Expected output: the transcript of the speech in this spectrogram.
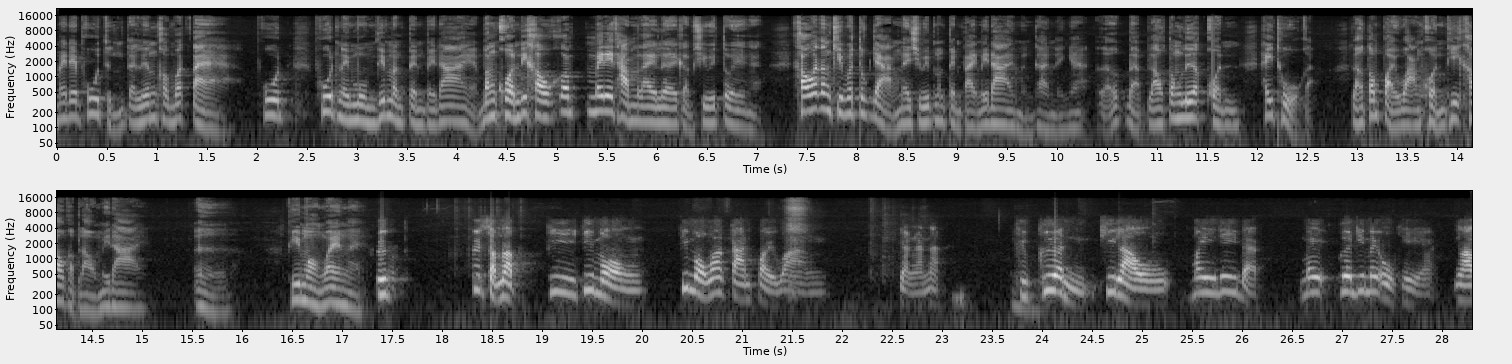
ไม่ได้พูดถึงแต่เรื่องคำว่าแต่พูดพูดในมุมที่มันเป็นไปได้อะบางคนที่เขาก็ไม่ได้ทำอะไรเลยกับชีวิตตัวเองอะ่ะเขาก็ต้องคิดว่าทุกอย่างในชีวิตมันเป็นไปไม่ได้เหมือนกันอย่างเงี้ยแล้วแบบเราต้องเลือกคนให้ถูกอะ่ะ เราต้องปล่อยวางคนที่เข้ากับเราไม่ได้ เออ พี่มองว่ายังไงคือคือสำหรับพี่พี่มองพี่มองว่าการปล่อยวางอย่างนั้นอะ คือเพื่อนที่เราไม่ได้แบบ ไม่เพื่อนที่ไม่โอเคอะเรา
